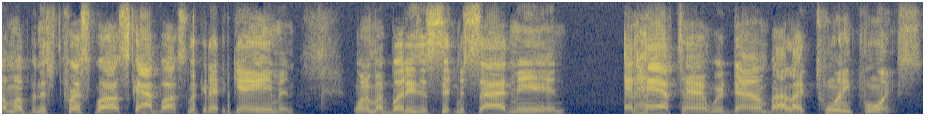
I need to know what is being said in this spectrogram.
I'm up in this press box, skybox, looking at the game, and one of my buddies is sitting beside me. And at halftime, we're down by like 20 points,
